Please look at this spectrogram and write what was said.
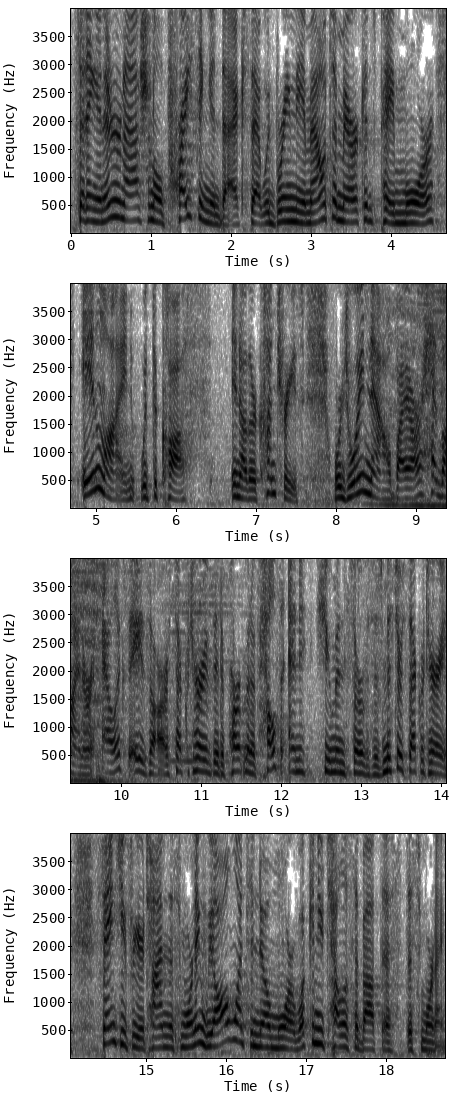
setting an international pricing index that would bring the amount Americans pay more in line with the costs in other countries. We're joined now by our headliner, Alex Azar, Secretary of the Department of Health and Human Services. Mr. Secretary, thank you for your time this morning. We all want to know more. What can you tell us about this this morning?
